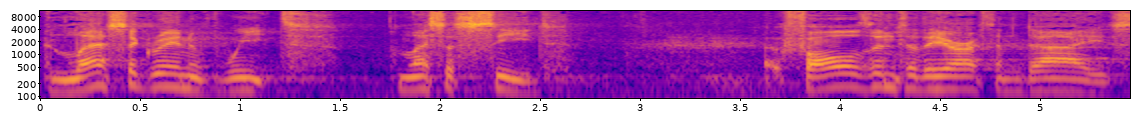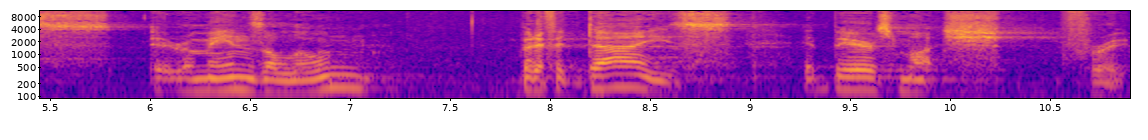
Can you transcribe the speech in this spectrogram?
unless a grain of wheat, unless a seed falls into the earth and dies, it remains alone. But if it dies, it bears much fruit.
